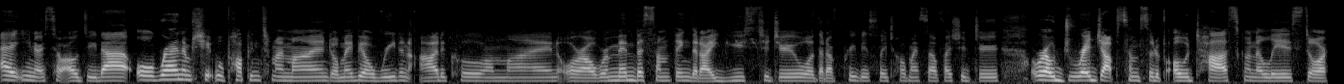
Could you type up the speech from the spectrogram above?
Uh, you know, so I'll do that, or random shit will pop into my mind, or maybe I'll read an article online, or I'll remember something that I used to do, or that I've previously told myself I should do, or I'll dredge up some sort of old task on a list, or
